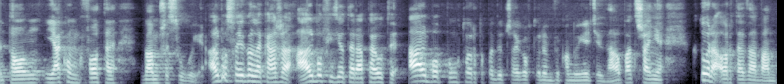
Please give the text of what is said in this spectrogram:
y, tą, jaką kwotę Wam przysługuje. Albo swojego lekarza, albo fizjoterapeuty, albo punktu ortopedycznego, w którym wykonujecie zaopatrzenie, która orteza Wam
